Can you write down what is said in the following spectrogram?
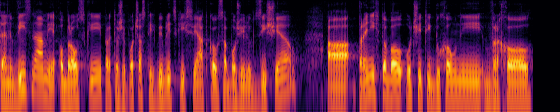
ten význam je obrovský, pretože počas tých biblických sviatkov sa Boží ľud zišiel a pre nich to bol určitý duchovný vrchol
